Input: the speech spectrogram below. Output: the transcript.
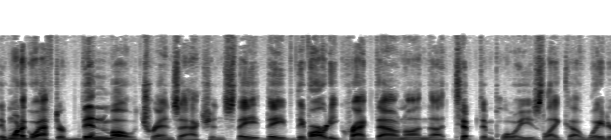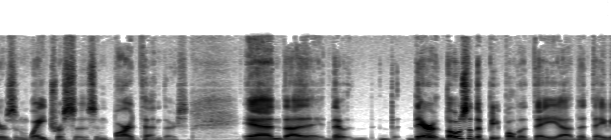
They want to go after Venmo transactions. They they they've already cracked down on uh, tipped employees like uh, waiters and waitresses and bartenders, and uh, they're, those are the people that they uh, that they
